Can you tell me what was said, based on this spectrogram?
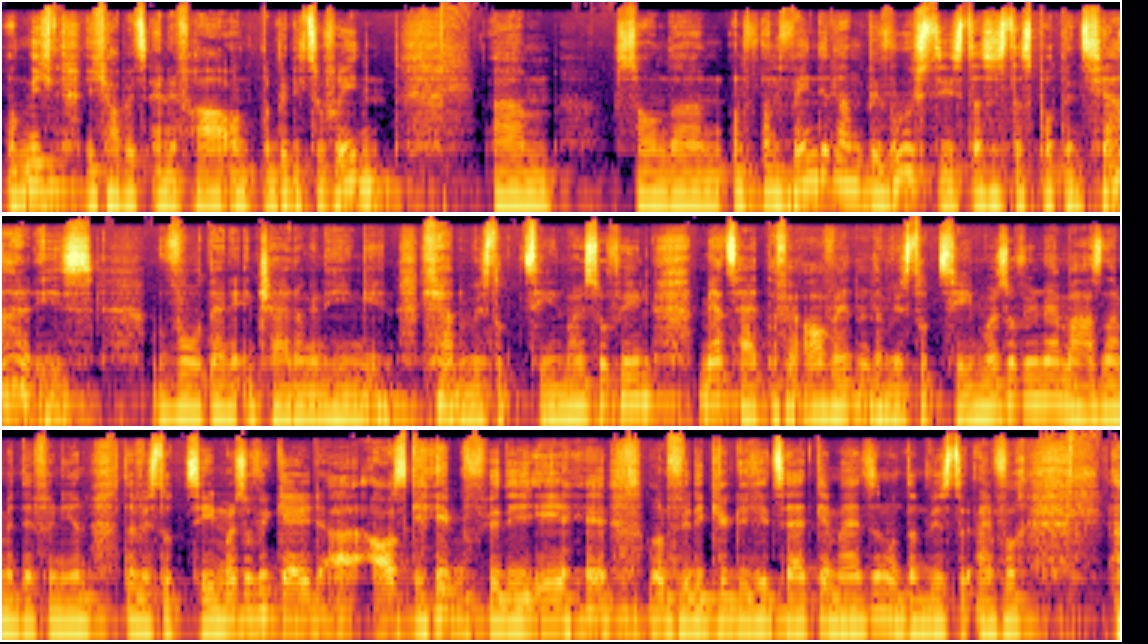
Und nicht, ich habe jetzt eine Frau und dann bin ich zufrieden. Ähm, sondern, und, und wenn dir dann bewusst ist, dass es das Potenzial ist, wo deine Entscheidungen hingehen, ja, dann wirst du zehnmal so viel mehr Zeit dafür aufwenden, dann wirst du zehnmal so viel mehr Maßnahmen definieren, dann wirst du zehnmal so viel Geld äh, ausgeben für die Ehe und für die glückliche Zeit gemeinsam und dann wirst du einfach äh,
